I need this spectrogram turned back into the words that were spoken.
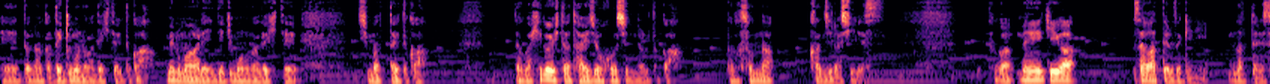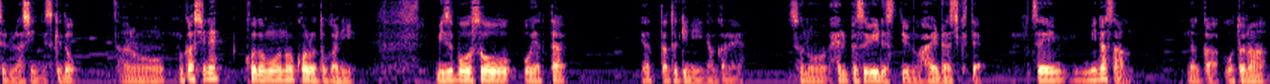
えっ、と、なんか出来物ができたりとか、目の周りに出来物ができてしまったりとか、なんかひどい人は帯状疱疹になるとか、なんかそんな感じらしいです。なんか免疫が下がってる時になったりするらしいんですけど、あのー昔ね、子供の頃とかに水疱瘡をやった、やった時になんかね、そのヘルペスウイルスっていうのが入るらしくて、全員、皆さん、なんか大人、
